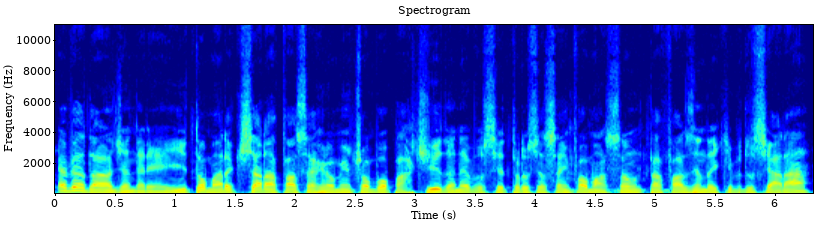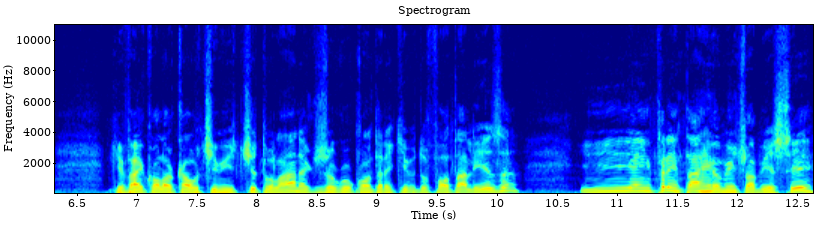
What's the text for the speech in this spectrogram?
É verdade, André. E tomara que o Ceará faça realmente uma boa partida, né? Você trouxe essa informação que está fazendo a equipe do Ceará, que vai colocar o time titular, né? Que jogou contra a equipe do Fortaleza e a enfrentar realmente o ABC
